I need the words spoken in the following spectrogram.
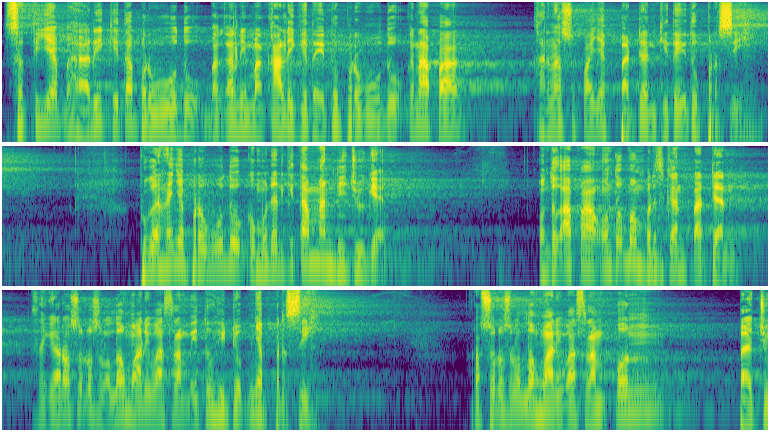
Setiap hari kita berwudu, bahkan lima kali kita itu berwudu. Kenapa? Karena supaya badan kita itu bersih. Bukan hanya berwudu, kemudian kita mandi juga. Untuk apa? Untuk membersihkan badan. Sehingga Rasulullah SAW itu hidupnya bersih. Rasulullah SAW pun baju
